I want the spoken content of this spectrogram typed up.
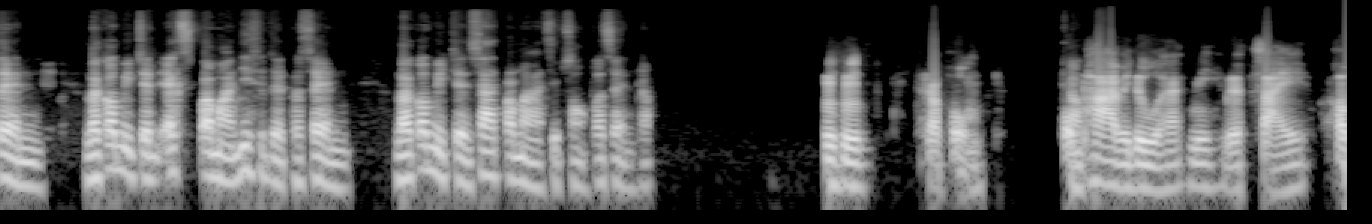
30%แล้วก็มี Gen X ประมาณ27%แล้วก็มี Gen Z ประมาณ12%ครับอือครับผมผมพาไปดูฮะนี่เว็บไซต์เขา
